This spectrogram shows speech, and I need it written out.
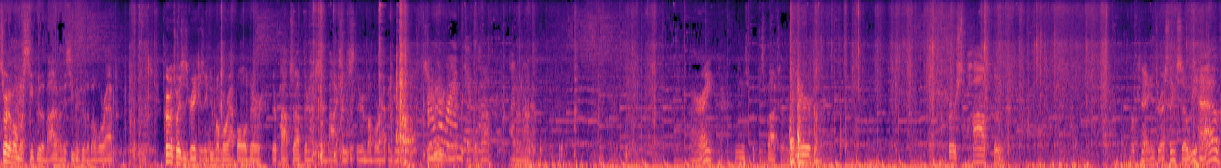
sort of almost see through the bottom of this, even through the bubble wrap. Chrono Toys is great because they do bubble wrap all of their their pops up. They're not just in boxes; they're in bubble wrap in here, so you know I don't know you're going to protect the top. I don't know. All right, let's put this box over here. First pop. Ooh. Okay, interesting. So we have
